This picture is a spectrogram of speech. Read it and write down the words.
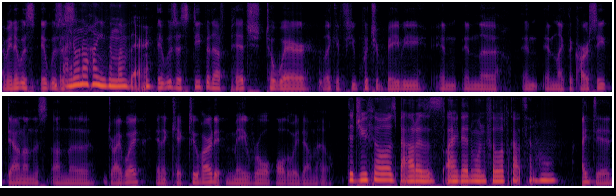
I mean, it was it was a I don't know how you can live there. it was a steep enough pitch to where like if you put your baby in in the in in like the car seat down on this on the driveway and it kicked too hard it may roll all the way down the hill Did you feel as bad as I did when Philip got sent home? i did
